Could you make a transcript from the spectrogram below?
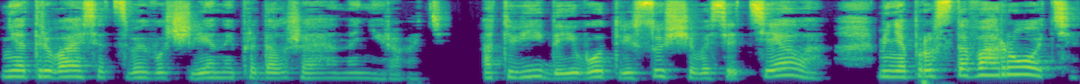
не отрываясь от своего члена и продолжая анонировать. От вида его трясущегося тела меня просто воротит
